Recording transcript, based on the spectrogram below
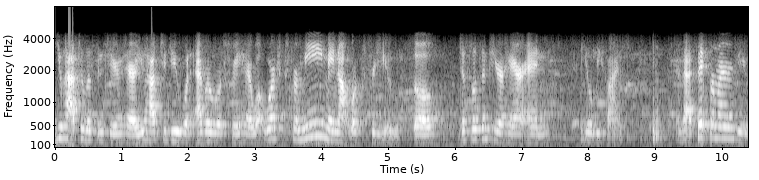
you have to listen to your hair. You have to do whatever works for your hair. What works for me may not work for you. So just listen to your hair and you'll be fine. And that's it for my review.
